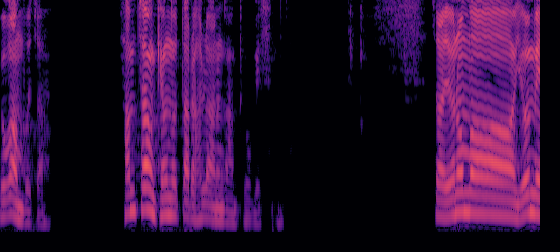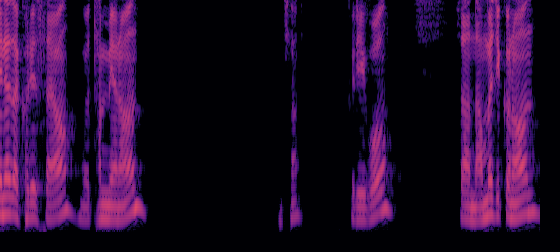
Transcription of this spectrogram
요거 한번 보자 3차원 경로 따라 흘러가는 거 한번 보겠습니다. 자, 요놈 뭐, 요 면에다 그렸어요. 요 단면은. 그쵸? 그리고, 자, 나머지 거는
